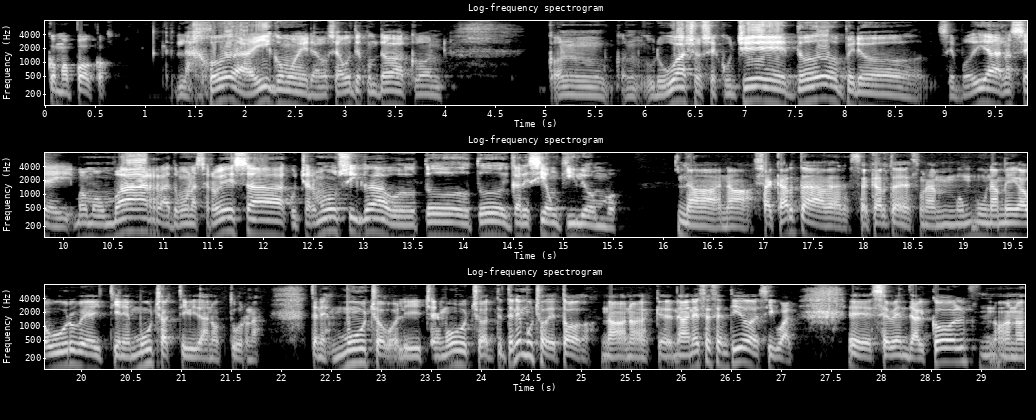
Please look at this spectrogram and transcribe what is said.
como poco. La joda ahí, ¿cómo era? O sea, vos te juntabas con con, uruguayos escuché todo, pero se podía, no sé, vamos a un bar a tomar una cerveza, a escuchar música o todo, todo carecía un quilombo. No, no, Yakarta, a ver, Yakarta es una, una, mega urbe y tiene mucha actividad nocturna. Tenés mucho boliche, mucho, tenés mucho de todo. No, no, es que en ese sentido es igual. Eh, se vende alcohol, no, no,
